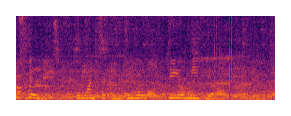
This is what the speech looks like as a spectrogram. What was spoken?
Just wait for one second. Do you do your media.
